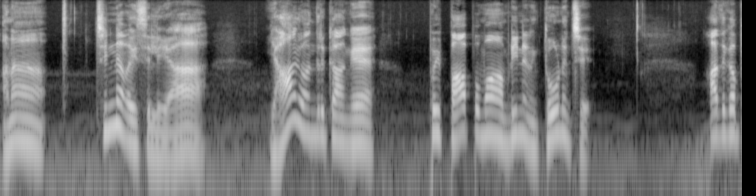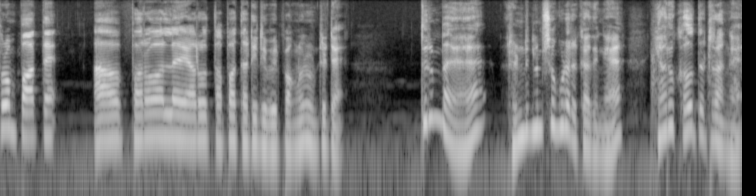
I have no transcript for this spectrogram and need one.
ஆனால் சின்ன வயசு இல்லையா யார் வந்திருக்காங்க? போய் பார்ப்போமா அப்படின்னு எனக்கு தோணுச்சு. அதுக்கப்புறம் பார்த்தேன். பரவாயில்ல யாரோ தப்பாக தட்டிட்டு போயிருப்பாங்களோன்னு விட்டுட்டேன். திரும்ப ரெண்டு நிமிஷம் கூட இருக்காதுங்க. யாரோ கதவு தட்டுறாங்க.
